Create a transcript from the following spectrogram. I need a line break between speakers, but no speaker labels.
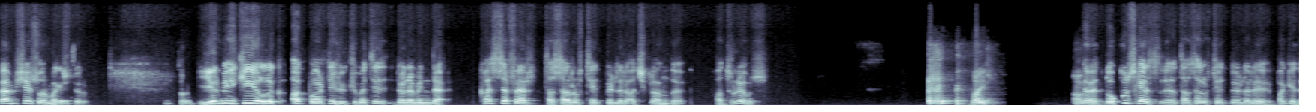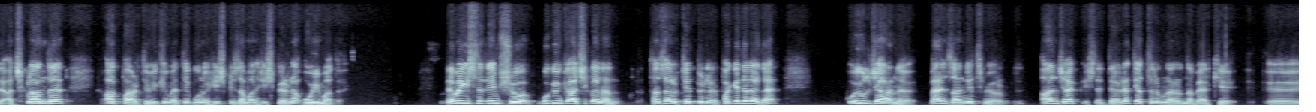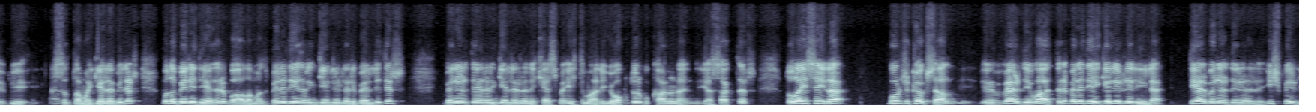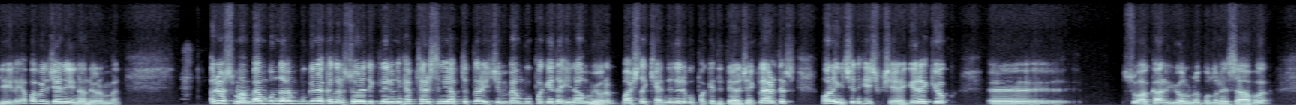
Ben bir şey sormak istiyorum.
Tabii.
22 yıllık AK Parti hükümeti döneminde kaç sefer tasarruf tedbirleri açıklandı hatırlıyor musun?
Hayır. Abi,
Evet 9 kez e, tasarruf tedbirleri paketi açıklandı. AK Parti hükümeti bunu hiçbir zaman hiçbirine uymadı. Demek istediğim şu, bugünkü açıklanan tasarruf tedbirleri paketine de uyulacağını ben zannetmiyorum. Ancak işte devlet yatırımlarında belki e, bir kısıtlama gelebilir. Bu da belediyeleri bağlamaz. Belediyelerin gelirleri bellidir. Belediyelerin gelirlerini kesme ihtimali yoktur. Bu kanunen yasaktır. Dolayısıyla Burcu Köksal e, verdiği vaatleri belediye gelirleriyle diğer belediyelerle işbirliğiyle yapabileceğine inanıyorum ben. Ali Osman ben bunların bugüne kadar söylediklerinin hep tersini yaptıkları için ben bu pakete inanmıyorum. Başta kendileri bu paketi deleceklerdir. Onun için hiçbir şeye gerek yok. Ee, su akar yolunu bulur hesabı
